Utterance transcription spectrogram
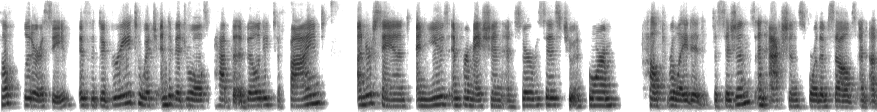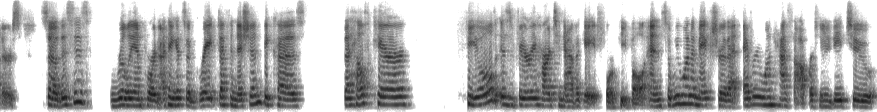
health literacy is the degree to which individuals have the ability to find, understand, and use information and services to inform health related decisions and actions for themselves and others. So this is really important. I think it's a great definition because the healthcare field is very hard to navigate for people. And so we want to make sure that everyone has the opportunity to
